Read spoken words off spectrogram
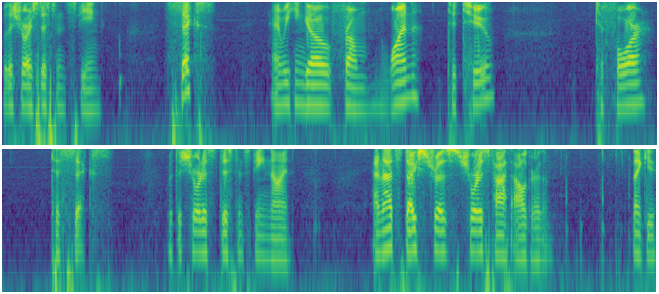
with the shortest distance being 6. And we can go from 1 to 2 to 4 to 6, with the shortest distance being 9. And that's Dijkstra's shortest path algorithm. Thank you.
